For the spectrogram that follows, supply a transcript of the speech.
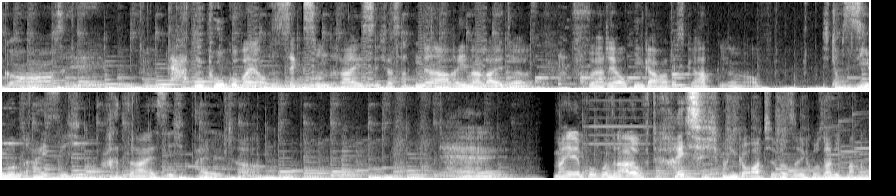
Gott, ey. Der hat einen Koko bei auf 36. Was hat denn der Arena-Leiter? Früher hat er auch einen Gardas gehabt, ne? Auf ich glaube 37, 38, Alter. Dang. Meine Pokémon sind alle auf 30, mein Gott, was soll ich großartig machen?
